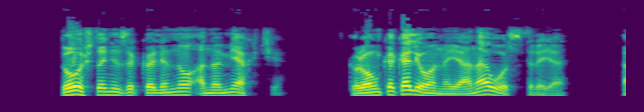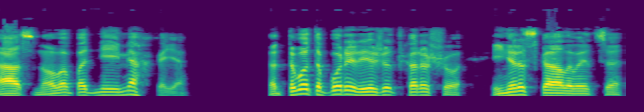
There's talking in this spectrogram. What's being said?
— То, что не закалено, оно мягче. Кромка каленая, она острая, а основа под ней мягкая. Оттого топор и режет хорошо и не раскалывается,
